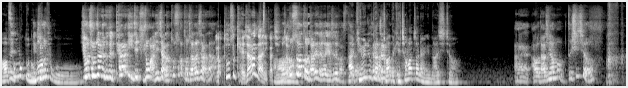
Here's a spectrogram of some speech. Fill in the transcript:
아 손목도 너무 기분- 아프고 기호 총장님 근데 테란이 이제 주종 아니지 않아? 토스가 더 잘하지 않아? 야, 토스 개 잘한다니까 어, 진짜. 토스가 더 잘해 내가 예전에 봤을 때. 아 김윤중 테란 때랑 저한테 개쳐맞잖아요 형님 아시죠? 아, 아 나중에 한번 뜨시죠.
